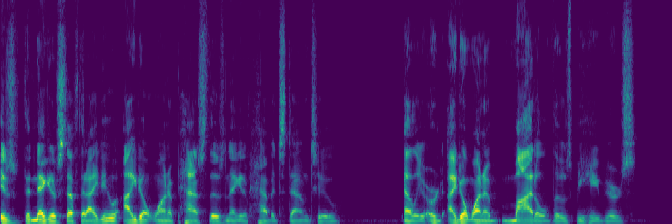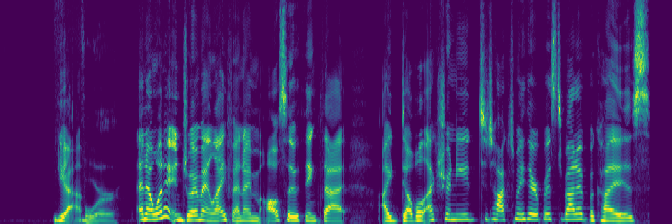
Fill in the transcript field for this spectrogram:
is the negative stuff that I do, I don't want to pass those negative habits down to Ellie or I don't want to model those behaviors yeah. for and I want to enjoy my life. And I'm also think that I double extra need to talk to my therapist about it because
